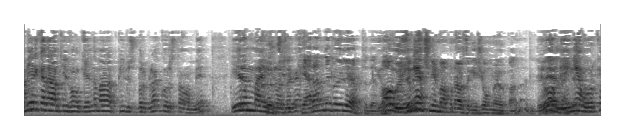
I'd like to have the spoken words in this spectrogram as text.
amerikadan ham telefon keldi. Mana plus bir bilan ko'rsataman men erinmang shu narsaga. Piar ham deb o'ylayaptida. Yo'q, o'zim ichimdan man bu narsaga ishonmayapmanda. Yo'q menga borku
